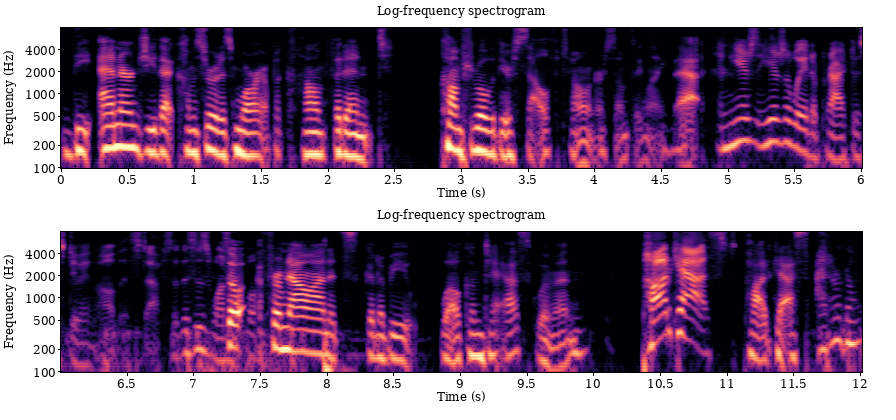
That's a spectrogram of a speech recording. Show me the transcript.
the energy that comes through it is more of a confident, comfortable with your self tone or something like that. And here's here's a way to practice doing all this stuff. So this is wonderful. So from now on, it's going to be Welcome to Ask Women Podcast. podcast. I don't know.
